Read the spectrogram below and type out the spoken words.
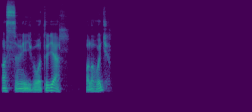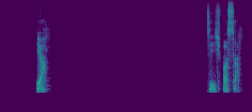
Azt hiszem így volt, ugye? Valahogy. Ja. Ez így fasza.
